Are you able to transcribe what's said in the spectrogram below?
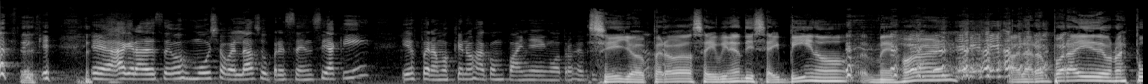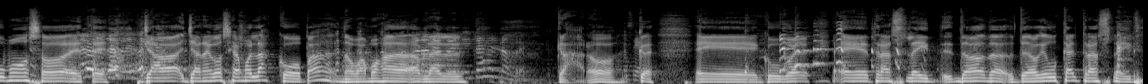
Así sí. que eh, agradecemos mucho, ¿verdad? Su presencia aquí y esperamos que nos acompañe en otros episodios. Sí, yo espero seguir viniendo y seis vinos, mejor. Hablaron por ahí de uno espumoso. Este, ya, ya negociamos las copas, no vamos a Pero ¿me hablar. permites el nombre? Claro, eh, Google eh, Translate. No, no, tengo que buscar Translate.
